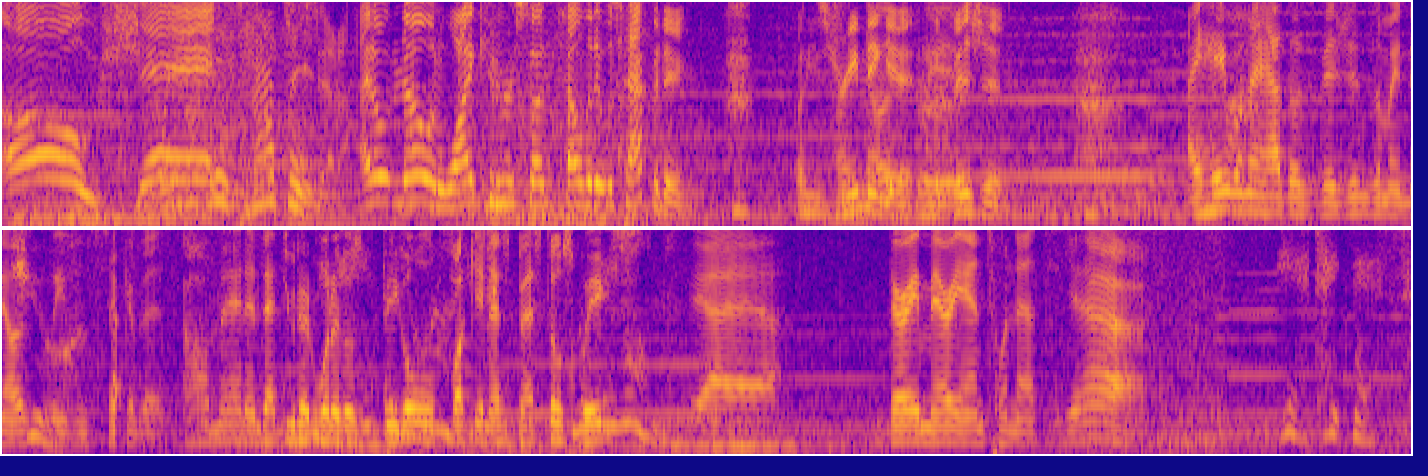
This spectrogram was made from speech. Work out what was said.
Oh When shit! did this happen? I don't know. And why could her son tell that it was happening? Oh, he's dreaming nose it. It's a vision. I hate when I have those visions and my nose bleeds. I'm sick of it. Oh man, and that dude had one of those big old fucking asbestos wigs. Yeah, yeah, yeah. Very Marie Antoinette. Yeah. Here, take this.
